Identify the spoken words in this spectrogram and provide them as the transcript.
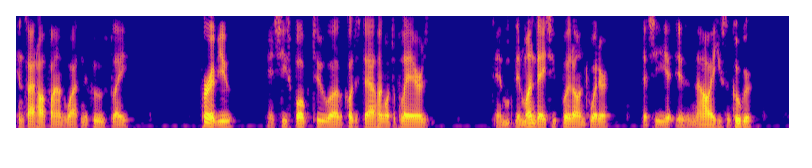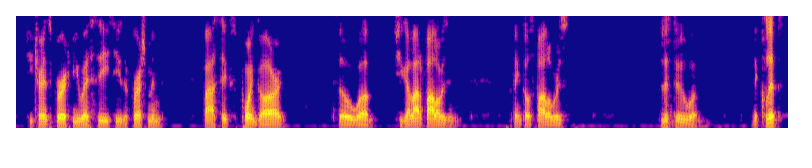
inside Hofheinz watching the Cougs play Prairie View, and she spoke to uh, the coaching staff, hung out with the players, and then Monday she put on Twitter that she is now a Houston Cougar. She transferred from USC. She's a freshman, five six point guard. So uh, she got a lot of followers, and I think those followers listen to uh, the clips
